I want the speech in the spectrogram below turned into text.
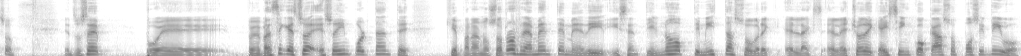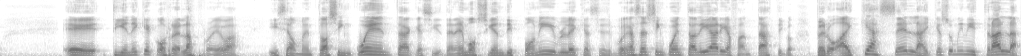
eso. Entonces, pues, pues me parece que eso, eso es importante que para nosotros realmente medir y sentirnos optimistas sobre el hecho de que hay cinco casos positivos, eh, tiene que correr las pruebas. Y se aumentó a 50, que si tenemos 100 disponibles, que si se pueden hacer 50 diarias, fantástico. Pero hay que hacerlas, hay que suministrarlas.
